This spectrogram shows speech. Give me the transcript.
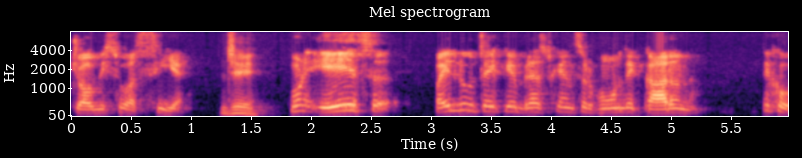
2480 ਹੈ। ਜੀ। ਹੁਣ ਇਸ ਪਹਿਲੂ ਤੇ ਕਿ ਬ੍ਰੈਸਟ ਕੈਂਸਰ ਹੋਣ ਦੇ ਕਾਰਨ ਦੇਖੋ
